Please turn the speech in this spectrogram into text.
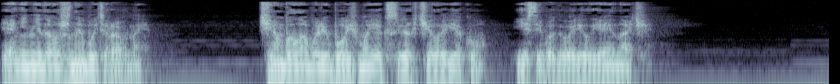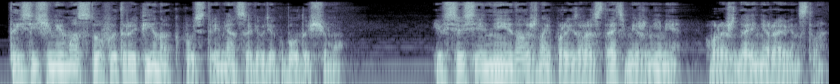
И они не должны быть равны. Чем была бы любовь моя к сверхчеловеку, если бы говорил я иначе? Тысячами мостов и тропинок пусть стремятся люди к будущему. И все сильнее должны произрастать между ними вражда и неравенство.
